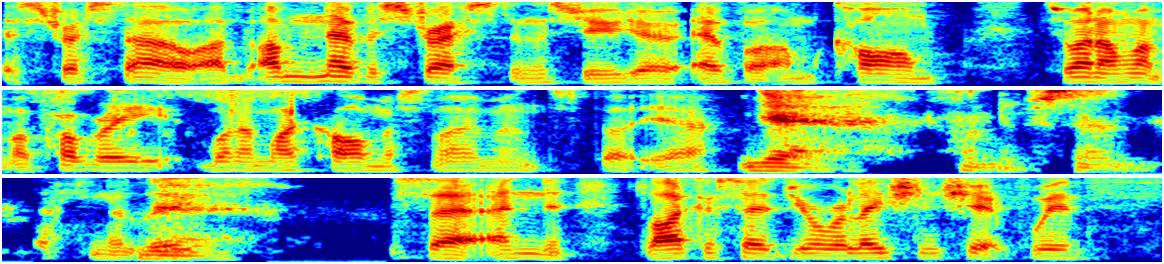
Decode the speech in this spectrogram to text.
Get stressed out. I'm, I'm never stressed in the studio ever. I'm calm. It's when I'm at my probably one of my calmest moments. But yeah. Yeah, hundred percent. Definitely. Yeah. Set and like I said, your relationship with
